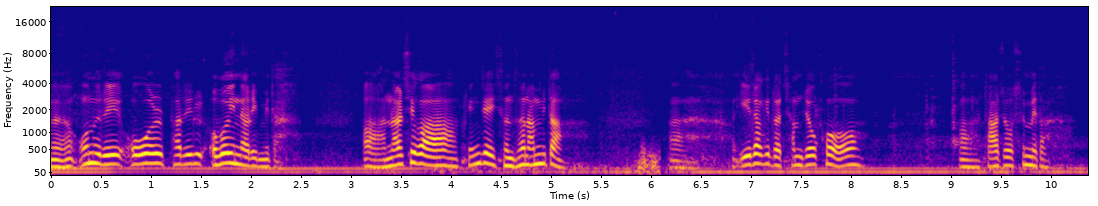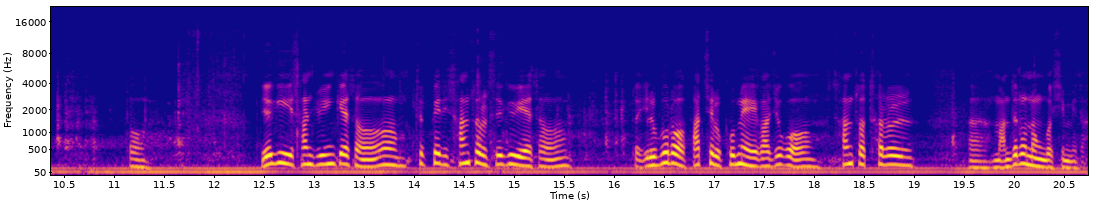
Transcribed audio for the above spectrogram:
예, 오늘이 5월 8일 어버이날입니다. 아, 날씨가 굉장히 선선합니다. 아, 일하기도 참 좋고, 아, 다 좋습니다. 또, 여기 산주인께서 특별히 산소를 쓰기 위해서 또 일부러 밭을 구매해 가지고 산소 털을 어, 만들어 놓은 것입니다.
